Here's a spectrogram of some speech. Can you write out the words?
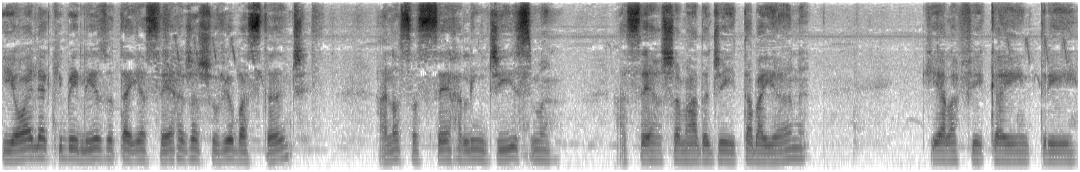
E olha que beleza, tá aí a serra, já choveu bastante. A nossa serra lindíssima, a serra chamada de Itabaiana, que ela fica entre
